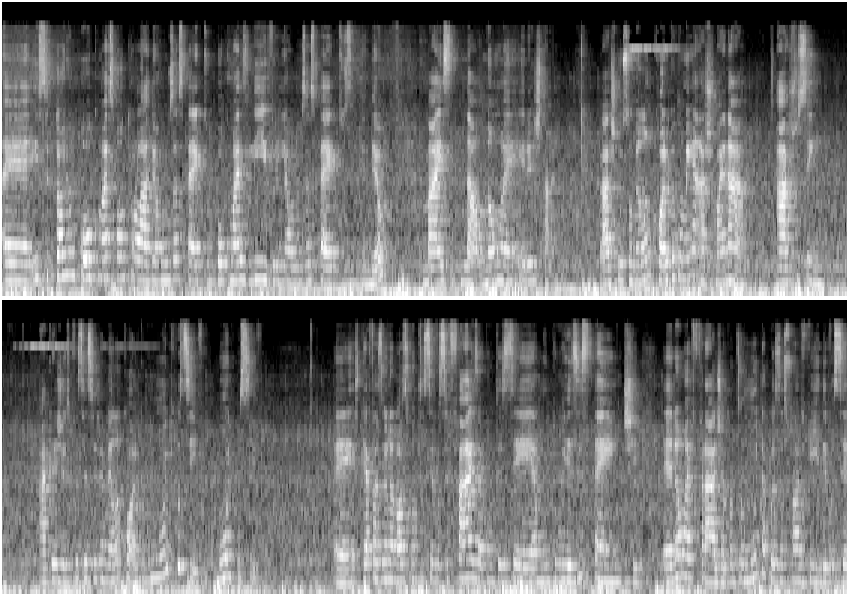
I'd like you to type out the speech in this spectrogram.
é, e se torne um pouco mais controlado em alguns aspectos, um pouco mais livre em alguns aspectos, entendeu? Mas não, não é hereditário. Eu acho que eu sou melancólica, eu também acho, mas na acho sim. Acredito que você seja melancólica, muito possível, muito possível. É, quer fazer o negócio acontecer, você faz acontecer, é muito resistente, é, não é frágil, aconteceu muita coisa na sua vida e você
